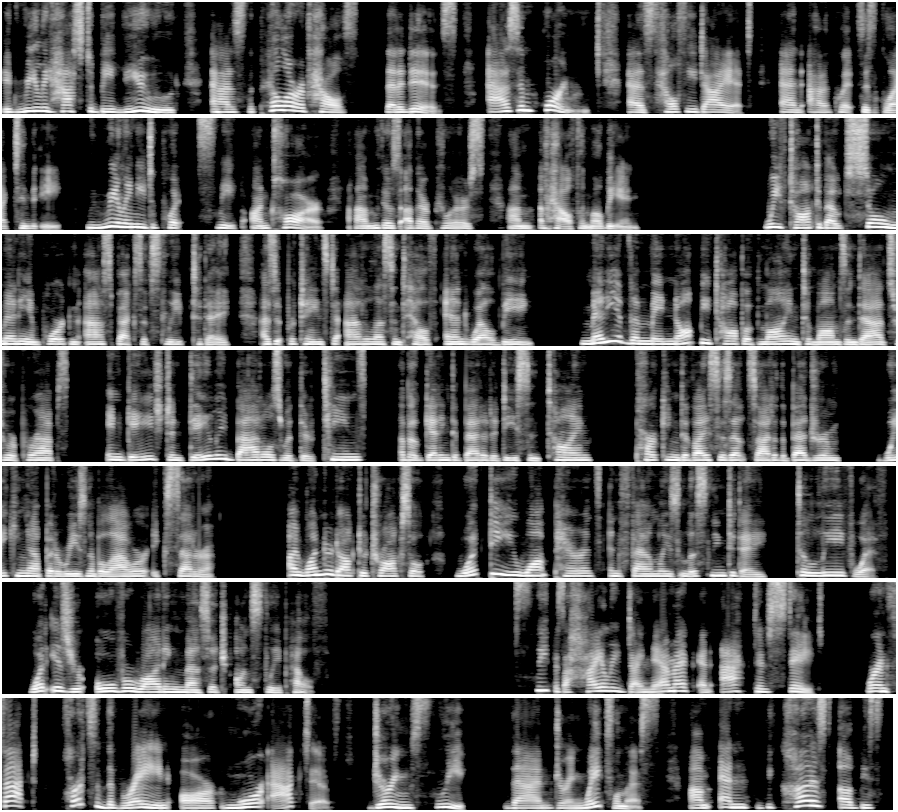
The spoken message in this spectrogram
It really has to be viewed as the pillar of health that it is, as important as healthy diet and adequate physical activity we really need to put sleep on par um, with those other pillars um, of health and well being. We've talked about so many important aspects of sleep today as it pertains to adolescent health and well being. Many of them may not be top of mind to moms and dads who are perhaps engaged in daily battles with their teens about getting to bed at a decent time, parking devices outside of the bedroom, waking up at a reasonable hour, etc. I wonder, Dr. Troxel, what do you want parents and families listening today to leave with? What is your overriding message on sleep health? Sleep is a highly dynamic and active state where, in fact, parts of the brain are more active during sleep than during wakefulness. Um, and because of these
